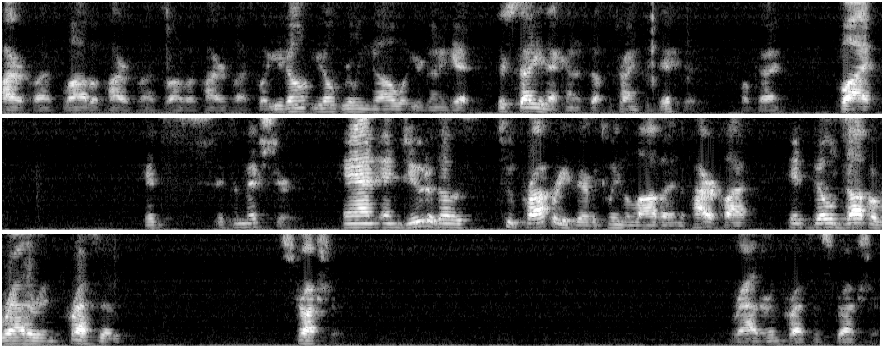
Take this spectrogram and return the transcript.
pyroclast, lava, pyroclast, lava, pyroclast. But you don't you don't really know what you're going to get. They're studying that kind of stuff to try and predict it. Okay, but it's it's a mixture, and and due to those two properties there between the lava and the pyroclast, it builds up a rather impressive structure. Rather impressive structure.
